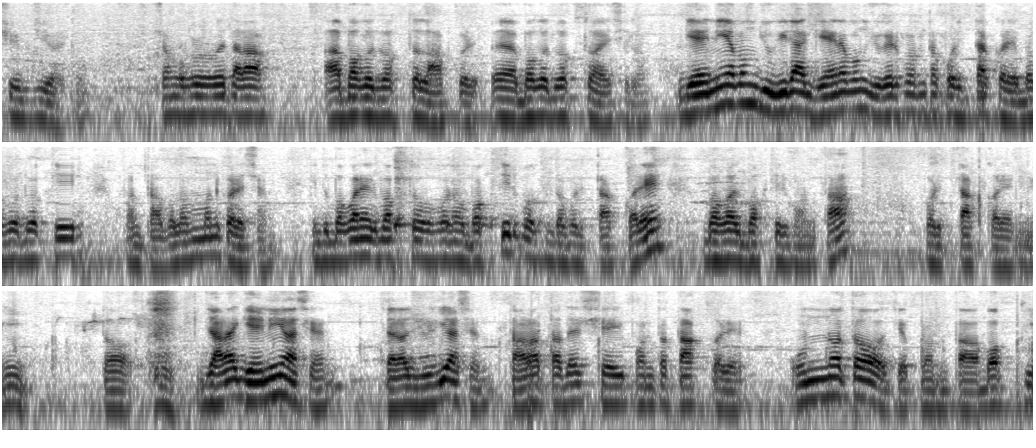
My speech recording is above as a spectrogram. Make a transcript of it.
শিবজি হয়তো। সঙ্গ প্রভাবে তারা আহ, ভগৎ ভক্ত লাভ করে আহ, ভগৎ ভক্ত হয়েছিল। জ্ঞানী এবং যুগীরা জ্ঞান এবং যুগের পন্থা পরিত্যাগ করে ভগৎ ভক্তির পন্থা অবলম্বন করেছেন। কিন্তু ভগবানের ভক্ত কোনো ভক্তির পন্থা পরিত্যাগ করে ভগৎ ভক্তির পন্থা পরিত্যাগ করেননি। তো যারা জ্ঞানী আছেন যারা যুগী আছেন তারা তাদের সেই পন্থা ত্যাগ করে উন্নত যে পন্থা ভক্তি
